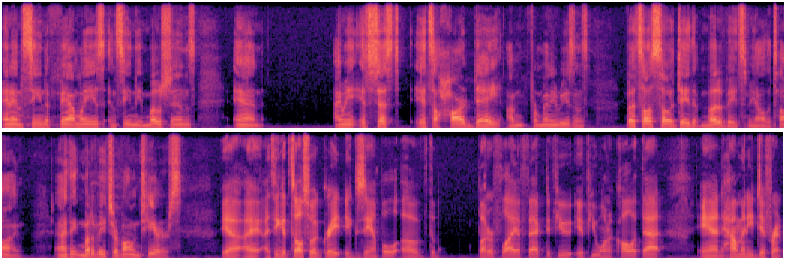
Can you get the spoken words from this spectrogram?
And then seeing the families and seeing the emotions, and I mean, it's just it's a hard day on, for many reasons, but it's also a day that motivates me all the time, and I think motivates your volunteers. Yeah, I, I think it's also a great example of the butterfly effect, if you if you want to call it that, and how many different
